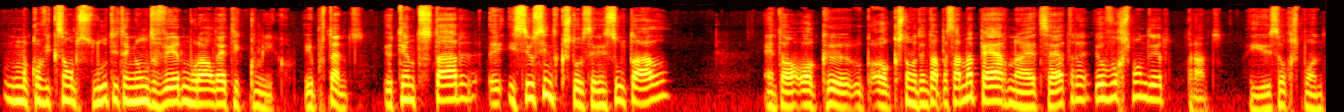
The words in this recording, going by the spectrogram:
uma convicção absoluta e tenho um dever moral ético comigo. E portanto, eu tento estar. E se eu sinto que estou a ser insultado, então, ou que, ou que estão a tentar passar uma perna, etc., eu vou responder. Pronto. E isso eu respondo.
